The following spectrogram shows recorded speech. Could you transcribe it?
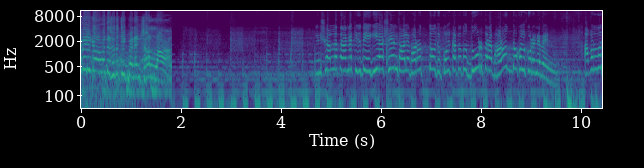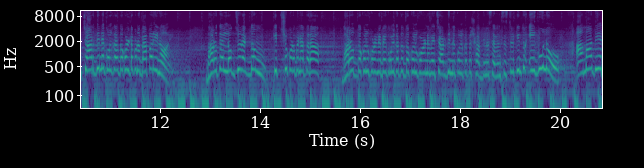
আমেরিকা আমাদের সাথে টিকবে না ইনশাআল্লাহ। ইনশাল্লাহ তারা নাকি যদি এগিয়ে আসেন, তাহলে ভারত তো কলকাতা তো দূর, তারা ভারত দখল করে নেবেন। আপাতত চার দিনে কলকাতা দখলটা কোনো ব্যাপারই নয়। ভারতের লোকজন একদম কিচ্ছু করবে না, তারা ভারত দখল করে নেবে, কলকাতা দখল করে নেবে, চার দিনে কলকাতা, সাত দিনে সেভেন সিস্টার। কিন্তু এগুলো আমাদের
